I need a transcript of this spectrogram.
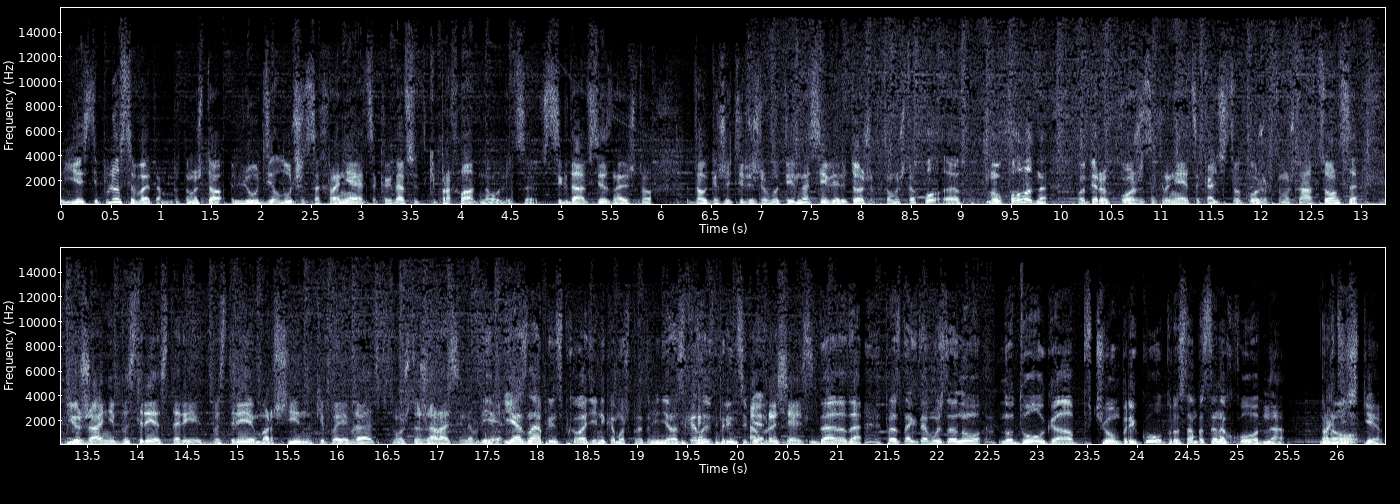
есть и плюсы в этом, потому что люди лучше сохраняются, когда все-таки прохладно на улице. Всегда все знают, что долгожители живут и на севере тоже, потому что хо- э, ну, холодно. Во-первых, кожа сохраняется, качество кожи, потому что от солнца южане быстрее стареют, быстрее морщинки появляются, потому что жара сильно влияет. Я знаю принцип холодильника, можешь про это мне не рассказывать, в принципе. Обращайся. Да-да-да. Просто к тому, что, ну, ну долго, а в чем прикол? Просто там постоянно холодно. Практически. Ну,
